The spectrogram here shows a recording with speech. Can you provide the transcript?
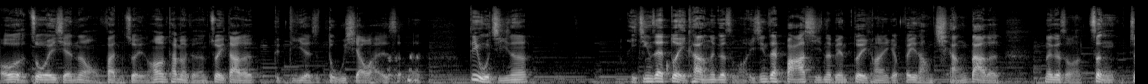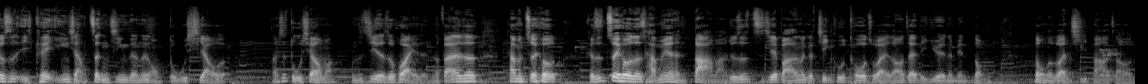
偶尔做一些那种犯罪，然后他们可能最大的敌人是毒枭还是什么。第五集呢，已经在对抗那个什么，已经在巴西那边对抗一个非常强大的那个什么政，就是以可以影响政经的那种毒枭了。啊，是毒枭吗？我只记得是坏人。反正说他们最后，可是最后的场面很大嘛，就是直接把那个金库拖出来，然后在里约那边动，动得乱七八糟的。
